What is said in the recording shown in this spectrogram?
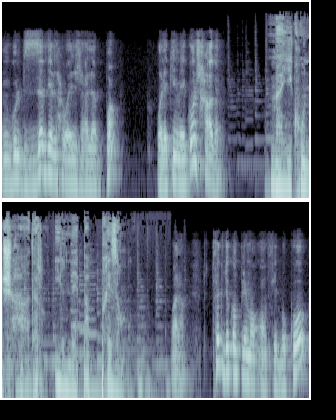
نقول بزاف ديال الحوايج على با ولكن ما يكونش حاضر Ma yikun shahadar, il n'est pas présent. Voilà. Truc de complément, on fait beaucoup,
